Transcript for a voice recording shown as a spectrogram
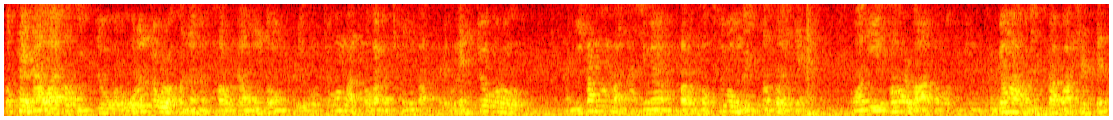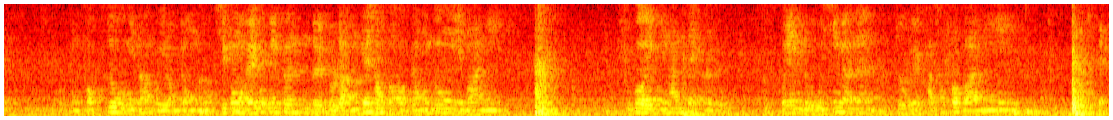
호텔 나와서 이쪽으로 오른쪽으로 건너면 바로 명동 그리고 조금만 더 가면 종가 그리고 왼쪽으로 한 2, 3분만 가시면 바로 덕수궁도 있어서 이제 어디 서울 와서 좀 구경하고 싶다고 하실 때 보통 덕수궁이나 뭐 이런 명동 지금은 외국인분들 별로 안 계셔서 명동이 많이 죽어 있긴 한데 그래도 고객님들 오시면은 그쪽에 가셔서 많이 네,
